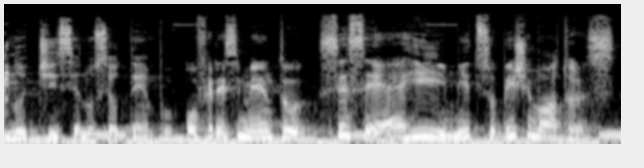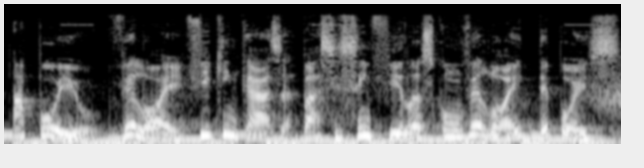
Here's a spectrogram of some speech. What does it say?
Notícia no seu tempo. Oferecimento CCR e Mitsubishi Motors. Apoio Veloy. Fique em casa. Passe sem filas com o Veloy depois.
